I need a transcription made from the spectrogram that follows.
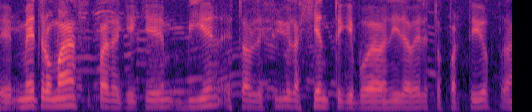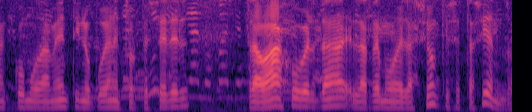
eh, metro más para que queden bien establecido la gente que pueda venir a ver estos partidos tan cómodamente y no puedan entorpecer el trabajo, ¿verdad? La remodelación que se está haciendo.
